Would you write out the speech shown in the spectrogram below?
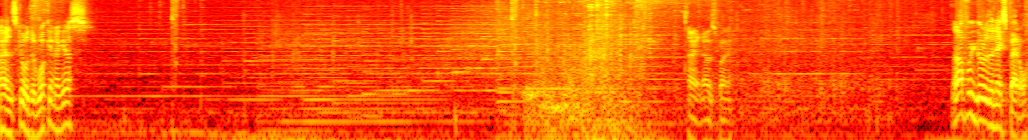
Alright, let's go with the Wookin, I guess. Alright, that was fine. If we go to the next battle.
